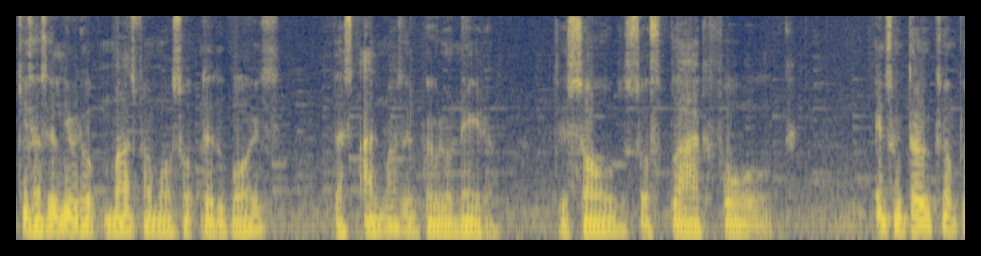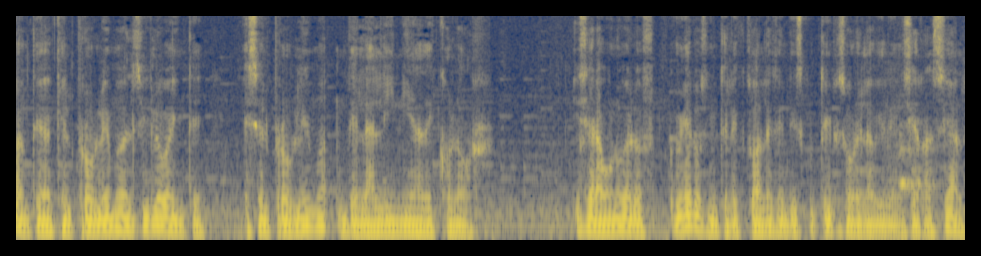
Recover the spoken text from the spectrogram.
Quizás el libro más famoso de Du Bois, Las almas del pueblo negro, The Souls of Black Folk. En su introducción plantea que el problema del siglo XX es el problema de la línea de color será uno de los primeros intelectuales en discutir sobre la violencia racial.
